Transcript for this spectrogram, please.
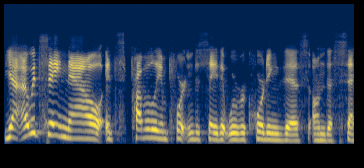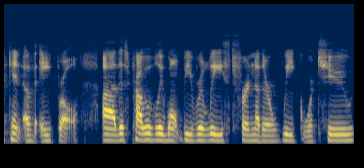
Yeah, I would say now it's probably important to say that we're recording this on the 2nd of April. Uh, this probably won't be released for another week or two,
